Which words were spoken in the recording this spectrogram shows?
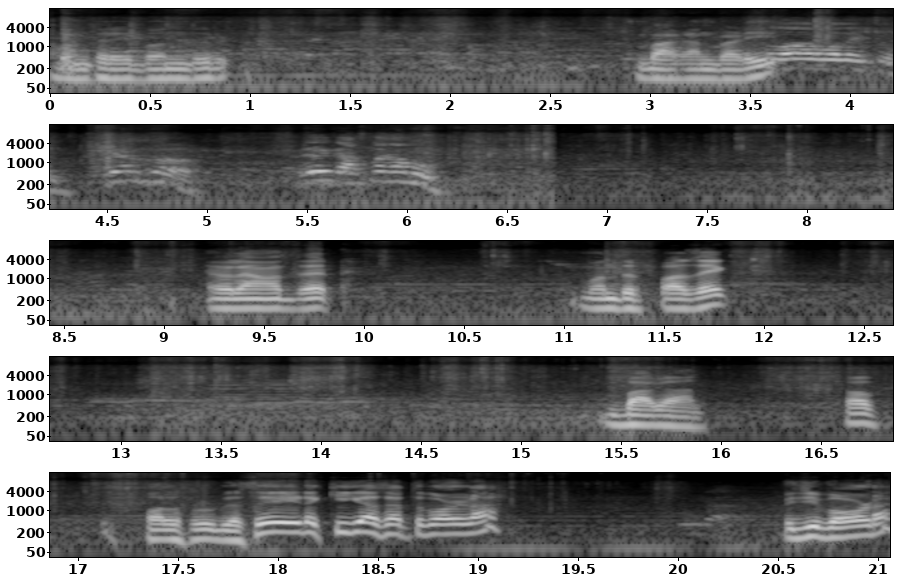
আমাদের এই বন্ধুর বাগান বাড়ি এগুলো আমাদের বন্ধুর প্রজেক্ট বাগান। সব ফল ফ্রুট গাছ। এটা কি গাছ এত বড়টা? ওই যে বড়টা?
